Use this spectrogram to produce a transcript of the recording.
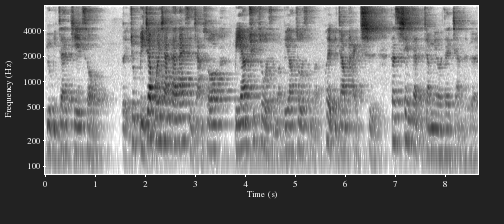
有比较接受，对，就比较不会像刚开始讲说不要去做什么，不要做什么，会比较排斥。但是现在比较没有在讲这个了，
